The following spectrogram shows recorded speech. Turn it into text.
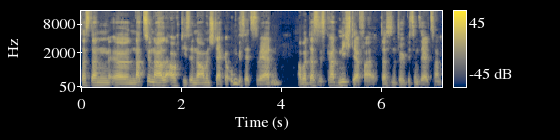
dass dann äh, national auch diese Normen stärker umgesetzt werden. Aber das ist gerade nicht der Fall. Das ist natürlich ein bisschen seltsam.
